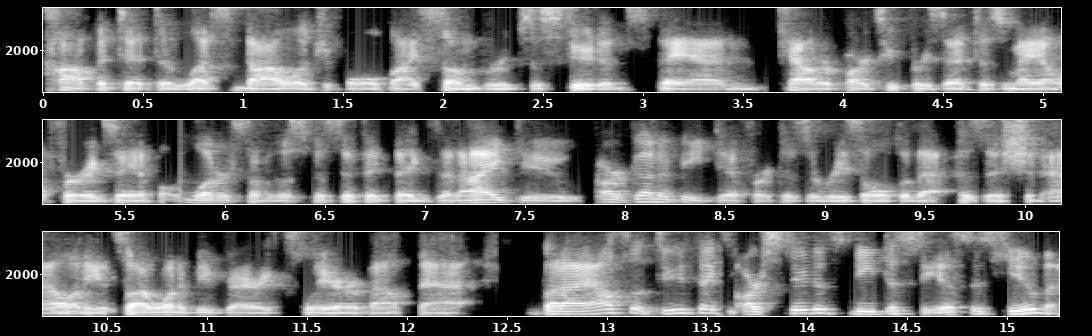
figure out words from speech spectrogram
competent and less knowledgeable by some groups of students than counterparts who present as male, for example. What are some of the specific things that I do are going to be different as a result of that positionality? And so I want to be very clear about that. But I also do think our students need to see us as human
